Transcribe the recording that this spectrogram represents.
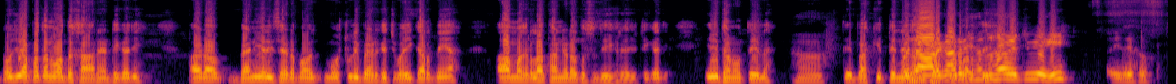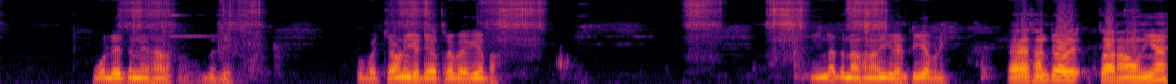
ਲਓ ਜੀ ਆਪਾਂ ਤੁਹਾਨੂੰ ਆ ਦਿਖਾ ਰਹੇ ਹਾਂ ਠੀਕ ਹੈ ਜੀ। ਆ ਜਿਹੜਾ ਬਹਿਣੀ ਵਾਲੀ ਸਾਈਡ ਆਪਾਂ ਮੋਸਟਲੀ ਬੈਠ ਕੇ ਚਵਾਈ ਕਰਦੇ ਆ ਆ ਮਗਰਲਾ ਥਾਂ ਜਿਹੜਾ ਤੁਸੀਂ ਦੇਖ ਰਹੇ ਜੀ ਠੀਕ ਹੈ ਜੀ। ਇਹ ਤੁਹਾਨੂੰ ਤਿਲ। ਹਾਂ। ਤੇ ਬਾਕੀ ਤਿੰਨੇ ਕੋਈ ਨਾਲ ਕੱਢ ਰਹੀ ਵਰਤੇ। ਸੰਧੂ ਸਾਹਿਬ ਵਿੱਚ ਵੀ ਹੈਗੀ? ਇਹ ਦੇਖੋ ਬੋਲੇ ਤਿੰਨੇ ਸਨ ਦੂਜੇ। ਉਹ ਬੱਚਾ ਹੁਣੀ ਛੱਡਿਆ ਉਤਰਾ ਬਹਿ ਗਏ ਆਪਾਂ। ਇਹਨਾਂ ਤਿੰਨਾਂ ਸਨਾਂ ਦੀ ਗਾਰੰਟੀ ਆਪਣੀ। ਐ ਸੰਜੋ ਧਾਰਾਂ ਆਉਂਦੀਆਂ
